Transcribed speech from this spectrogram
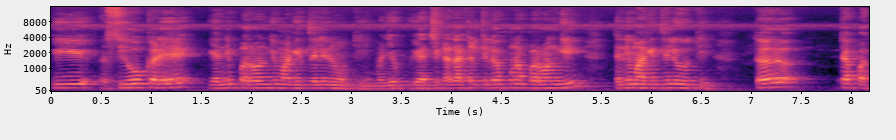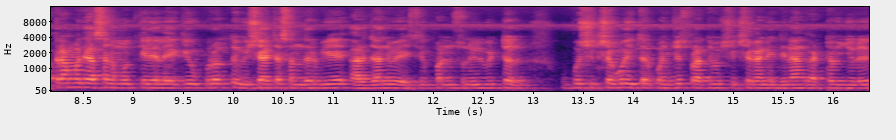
की सी ओकडे यांनी परवानगी मागितलेली नव्हती. म्हणजे याचिका दाखल केल्यावर पुन्हा परवानगी त्यांनी मागितलेली होती. तर त्या पत्रामध्ये असं नमूद केलेलं आहे की उपरोक्त विषयाच्या संदर्भीय अर्जान्वये श्री फंड सुनील विठ्ठल उपशिक्षक व इतर पंचवीस प्राथमिक शिक्षकांनी दिनांक अठ्ठावीस जुलै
